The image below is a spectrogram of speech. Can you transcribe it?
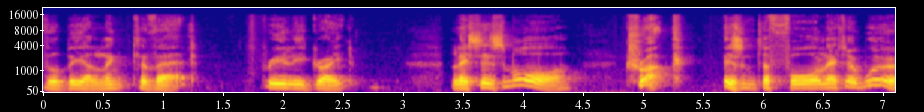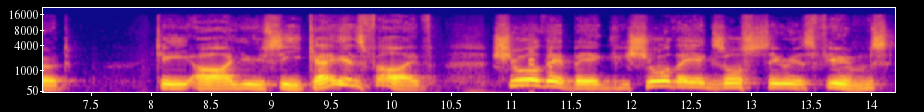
There'll be a link to that. Really great. Less is more. Truck isn't a four letter word. T R U C K is five. Sure, they're big, sure, they exhaust serious fumes,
